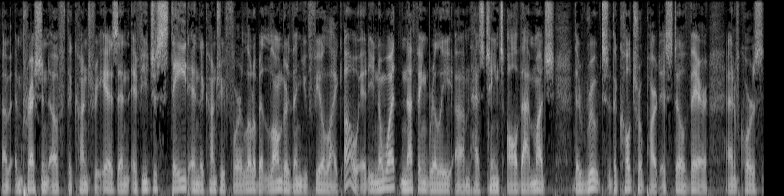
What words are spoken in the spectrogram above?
uh, impression of the country is. And if you just stayed in the country for a little bit longer, then you feel like, oh, it, you know what? Nothing really um, has changed all that much. The root, the cultural part is still there. And of course,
